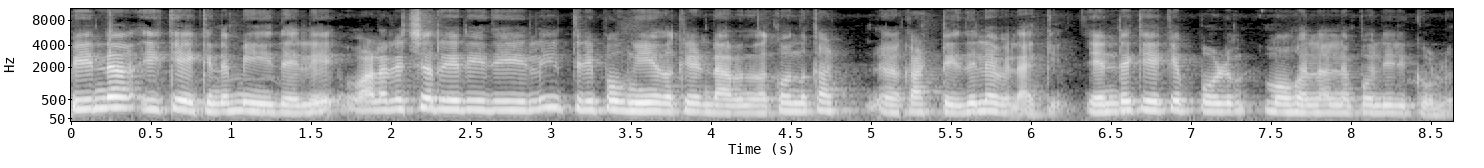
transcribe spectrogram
പിന്നെ ഈ കേക്കിന്റെ മീതയിൽ വളരെ ചെറിയ രീതിയിൽ ഇത്തിരി പൊങ്ങിയതൊക്കെ ഉണ്ടായിരുന്നതൊക്കെ ഒന്ന് കട്ട് കട്ട് ചെയ്ത് ലെവലാക്കി. എന്റെ കേക്ക് എപ്പോഴും മോഹൻലാലിനെ പോലെ ഇരിക്കുള്ളൂ.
